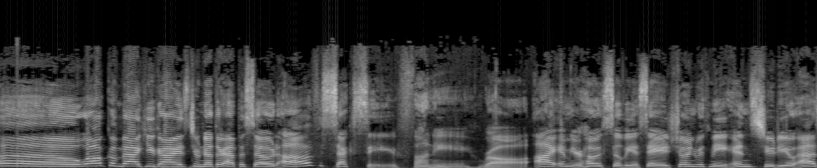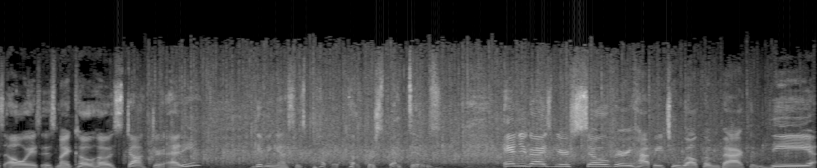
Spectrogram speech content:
Oh, welcome back, you guys, to another episode of Sexy, Funny, Raw. I am your host, Silvia Saige. Joined with me in studio, as always, is my co host, Dr. Eddie, giving us his public health perspective. And you guys, we are so very happy to welcome back the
